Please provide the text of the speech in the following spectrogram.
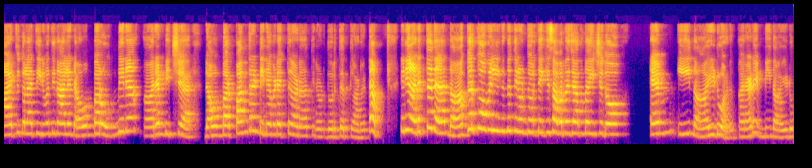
ആയിരത്തി തൊള്ളായിരത്തി ഇരുപത്തിനാല് നവംബർ ഒന്നിന് ആരംഭിച്ച് നവംബർ പന്ത്രണ്ടിന് എവിടെ എത്തുകയാണ് തിരുവനന്തപുരത്ത് എത്തുകയാണ് കേട്ടോ. ഇനി അടുത്തത് നാഗർകോവിലിൽ നിന്ന് തിരുവനന്തപുരത്തേക്ക് സവർണ ജാഥ നയിച്ചതോ? എം ഇ നായിഡു ആണ്. ആരാണ് M E Naidu?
